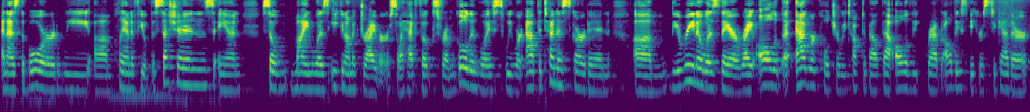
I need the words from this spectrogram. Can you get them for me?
And as the board, we um, plan a few of the sessions. And so mine was economic driver. So I had folks from Goldenvoice. We were at the tennis garden. Um, the arena was there, right? All of uh, agriculture. We talked about that. All of the grabbed all these speakers together.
